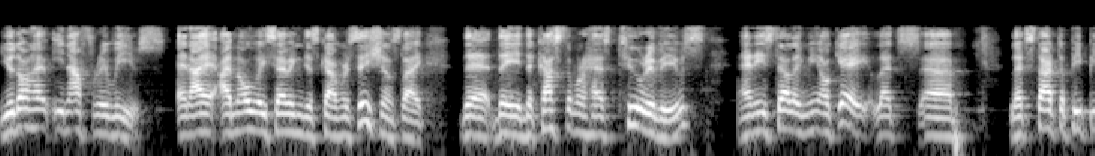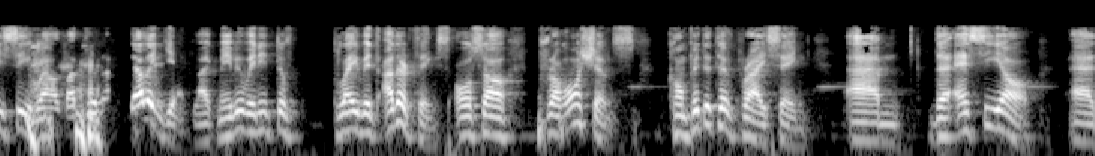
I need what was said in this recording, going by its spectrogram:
you don't have enough reviews. And I, I'm always having these conversations like the, the, the customer has two reviews and he's telling me, okay, let's, uh, let's start the PPC. Well, but you're not selling yet. Like maybe we need to play with other things. Also promotions, competitive pricing, um, the SEO, uh,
